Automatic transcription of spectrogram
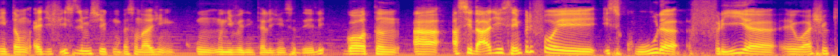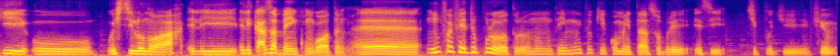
Então é difícil de mexer com um personagem com o nível de inteligência dele. Gotham, a, a cidade sempre foi escura, fria. Eu acho que o, o estilo noir, ele, ele casa bem com Gotham. É, um foi feito por outro. Não tem muito o que comentar sobre esse tipo de filme.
